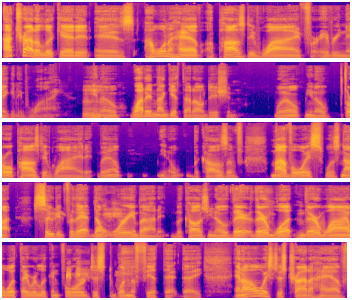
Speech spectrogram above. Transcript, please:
I try to look at it as I want to have a positive why for every negative why. You Mhm. know, why didn't I get that audition? Well, you know, throw a positive why at it. Well, you know, because of my voice was not suited for that. Don't worry about it because you know their their what and their why, what they were looking for, just wasn't a fit that day. And I always just try to have,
